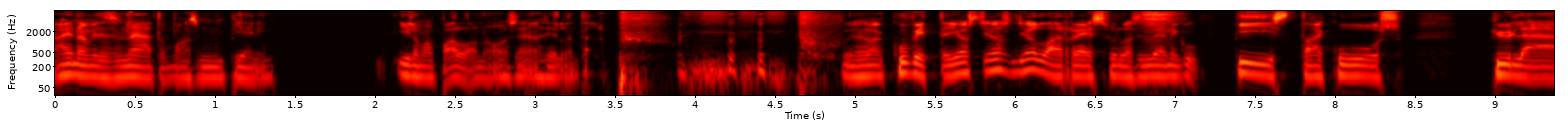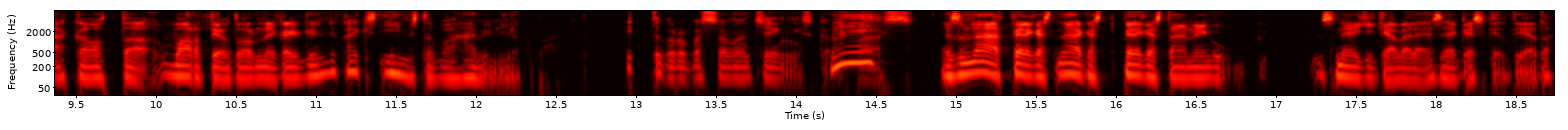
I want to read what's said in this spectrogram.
Ja ainoa mitä sä näet on vaan semmonen pieni ilmapallo nousee ja silloin tällä. Puh, puh, kuvitte, jos, jos jollain reissulla silleen niinku viisi tai kuusi kylää kautta vartiotornia, kaikki, niin kaikista ihmistä on vaan hävinnyt joka paikasta. Vittu kun rupes saamaan Chengiskaan Niin. päässä. Ja sä näet pelkästään, pelkästään, pelkästään niinku Snake kävelee siellä keskellä tietä.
